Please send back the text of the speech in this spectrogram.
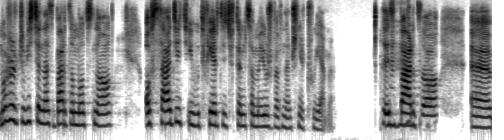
może rzeczywiście nas bardzo mocno osadzić i utwierdzić w tym, co my już wewnętrznie czujemy. To jest mhm. bardzo e,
